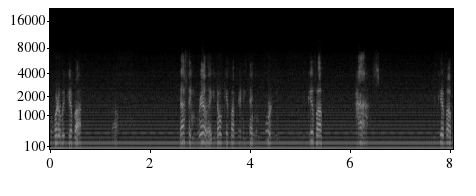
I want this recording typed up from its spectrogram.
So what do we give up? Well, nothing really. You don't give up anything important. You give up the past. Give up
